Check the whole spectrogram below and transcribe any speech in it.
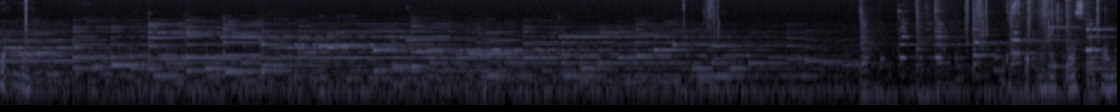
Ja, ja. Das wird noch nicht rausgekommen.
